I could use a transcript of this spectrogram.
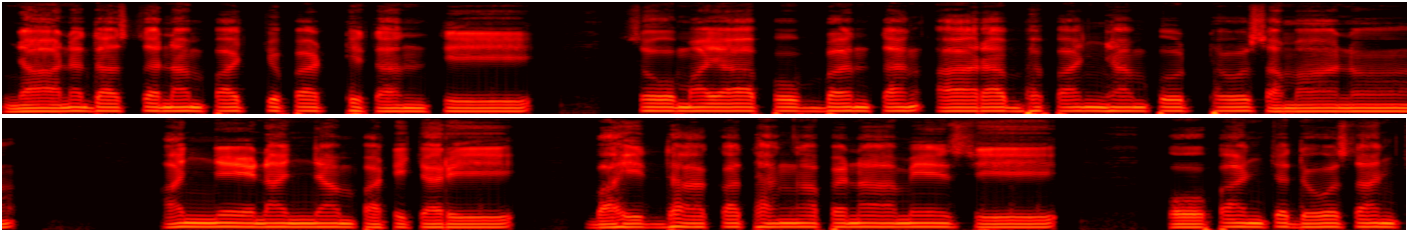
ඥාන දස්සනම් පච්චපට්ඨිතಂತಿ සෝමයා පුබ්බන්තං ආරබ්භ පඤ්ඤම් පුට්ඨෝ සමානෝ අඤ්ඤේනඤ්ඤම් පටිචරේ බහිද්ධා කතං අපනාමේසි කෝපංච දෝසංච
